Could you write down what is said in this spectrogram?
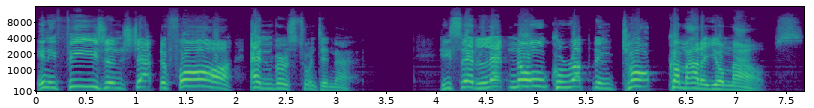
in Ephesians chapter 4 and verse 29. He said, Let no corrupting talk come out of your mouths,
